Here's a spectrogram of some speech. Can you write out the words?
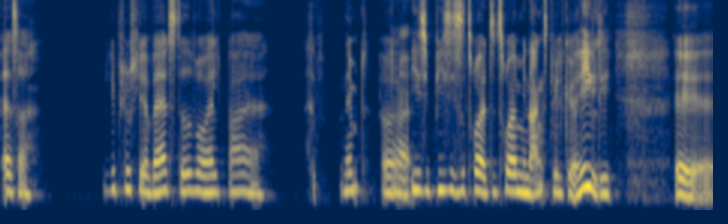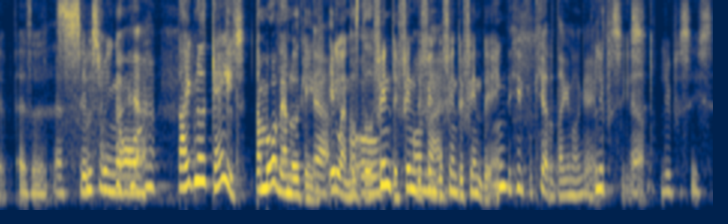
altså lige pludselig at være et sted, hvor alt bare er nemt og. Nej. easy peasy, så tror jeg, det tror jeg, at min angst ville køre helt i øh, altså ja. selvsving over. Ja. Der er ikke noget galt. Der må være noget galt Ja. ja. et eller andet Åh, sted. Find det, find det, Åh, find nej. det, find det, find det. Ikke? det er helt forkert, at der ikke er noget galt. Lige præcis. Ja. Ja. Lige præcis.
